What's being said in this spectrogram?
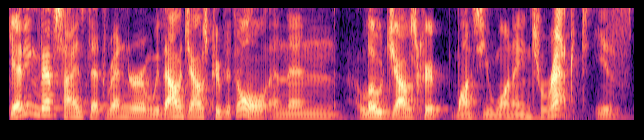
getting websites that render without JavaScript at all and then load JavaScript once you want to interact is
